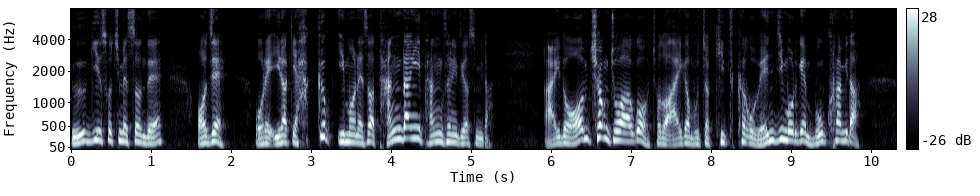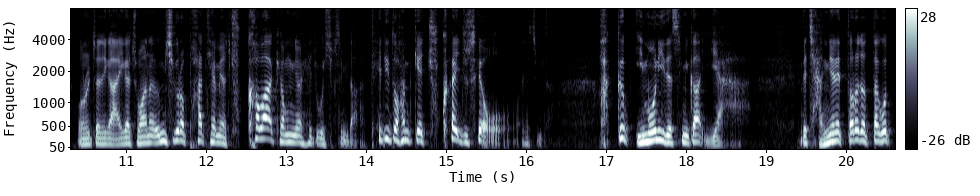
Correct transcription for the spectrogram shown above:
의기소침했었는데, 어제 올해 1학기 학급 임원에서 당당히 당선이 되었습니다. 아이도 엄청 좋아하고, 저도 아이가 무척 기특하고 왠지 모르게 뭉클합니다. 오늘 저녁에 아이가 좋아하는 음식으로 파티하며 축하와 격려해주고 싶습니다. 테디도 함께 축하해주세요. 하셨습니다. 학급 임원이 됐습니까? 이야. 근데 작년에 떨어졌다고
